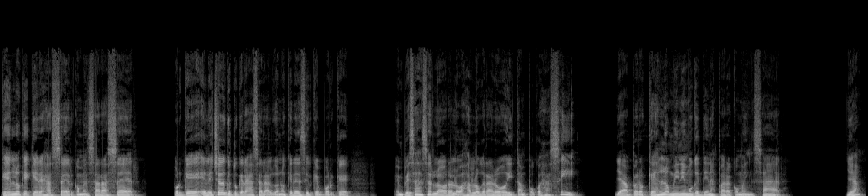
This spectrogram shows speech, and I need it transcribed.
¿Qué es lo que quieres hacer? Comenzar a hacer. Porque el hecho de que tú quieras hacer algo no quiere decir que porque empiezas a hacerlo ahora lo vas a lograr hoy. Tampoco es así. Ya, pero ¿qué es lo mínimo que tienes para comenzar? ¿Ya?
